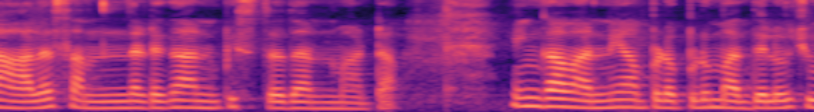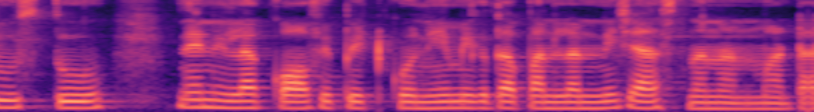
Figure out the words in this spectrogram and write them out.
చాలా సందడిగా అనిపిస్తుంది అనమాట ఇంకా అవన్నీ అప్పుడప్పుడు మధ్యలో చూస్తూ నేను ఇలా కాఫీ పెట్టుకొని మిగతా పనులన్నీ చేస్తున్నాను అనమాట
